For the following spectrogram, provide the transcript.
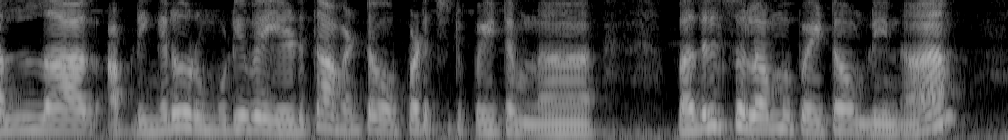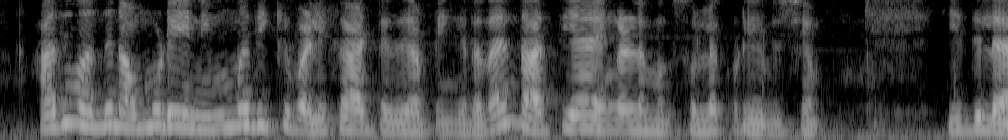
அல்லாஹ் அப்படிங்கிற ஒரு முடிவை எடுத்து அவன்கிட்ட ஒப்படைச்சிட்டு போயிட்டோம்னா பதில் சொல்லாமல் போயிட்டோம் அப்படின்னா அது வந்து நம்முடைய நிம்மதிக்கு வழிகாட்டுது அப்படிங்கிறத இந்த அத்தியாயங்கள் நமக்கு சொல்லக்கூடிய விஷயம். இதில்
